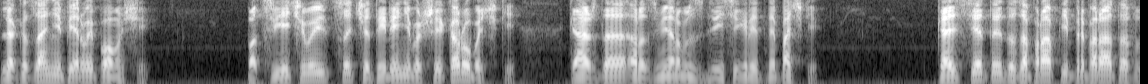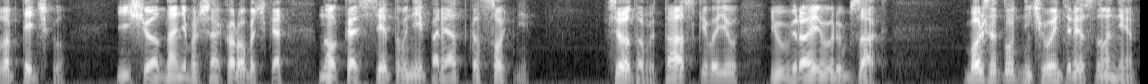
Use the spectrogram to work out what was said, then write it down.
для оказания первой помощи. Подсвечиваются четыре небольшие коробочки, каждая размером с две сигаретные пачки. Кассеты до заправки препаратов в аптечку. Еще одна небольшая коробочка, но кассет в ней порядка сотни. Все это вытаскиваю и убираю в рюкзак. Больше тут ничего интересного нет.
